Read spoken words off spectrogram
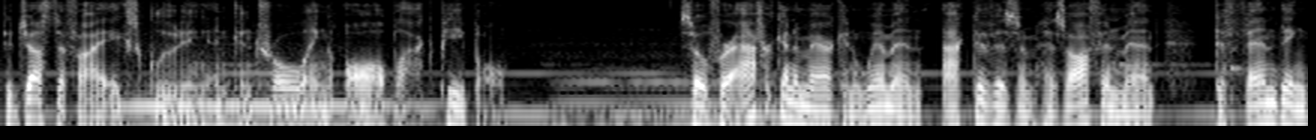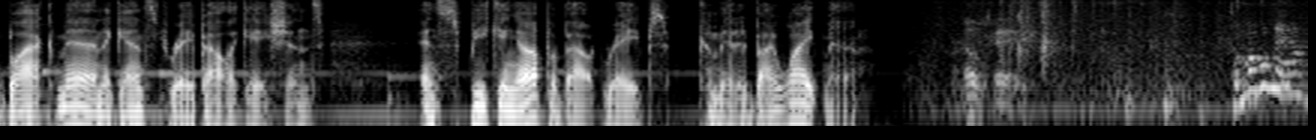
to justify excluding and controlling all black people. So, for African American women, activism has often meant defending black men against rape allegations and speaking up about rapes committed by white men. Okay. Come on now.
